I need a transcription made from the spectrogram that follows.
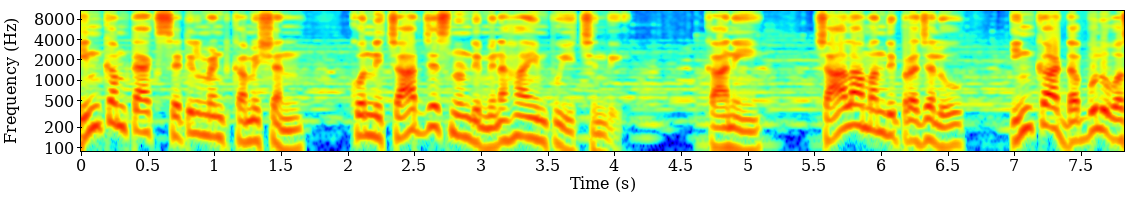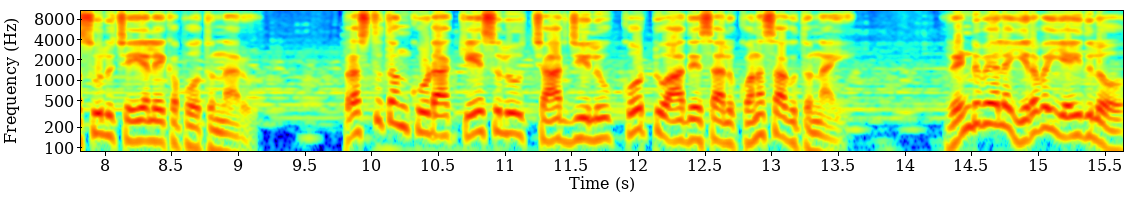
ఇన్కమ్ ట్యాక్స్ సెటిల్మెంట్ కమిషన్ కొన్ని చార్జెస్ నుండి మినహాయింపు ఇచ్చింది. కానీ చాలామంది ప్రజలు ఇంకా డబ్బులు వసూలు చేయలేకపోతున్నారు. ప్రస్తుతం కూడా కేసులు ఛార్జీలు కోర్టు ఆదేశాలు కొనసాగుతున్నాయి. రెండు వేల ఇరవై ఐదులో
